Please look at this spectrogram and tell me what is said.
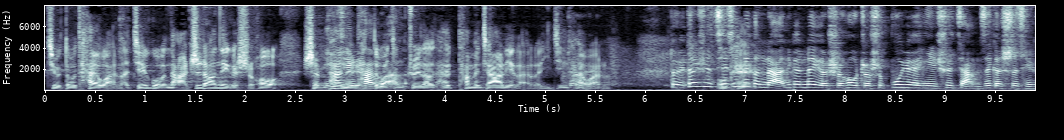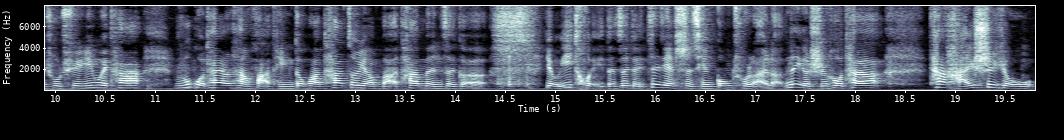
就都太晚了。结果哪知道那个时候审判的人都已经追到他他们家里来了，已经太晚了。对，但是其实那个男的那个时候就是不愿意去讲这个事情出去，因为他如果他要上法庭的话，他就要把他们这个有一腿的这个这件事情供出来了。那个时候他他还是有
